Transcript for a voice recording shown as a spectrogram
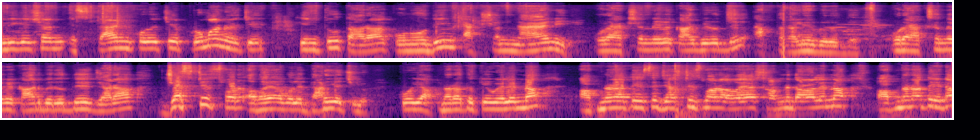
এলিগেশন স্ট্যান্ড করেছে প্রমাণ হয়েছে কিন্তু তারা কোনোদিন অ্যাকশন নেয়নি। ওরা অ্যাকশন নেবে কার বিরুদ্ধে? আক্তার আলীর বিরুদ্ধে। ওরা অ্যাকশন নেবে কার বিরুদ্ধে? যারা জাস্টিস ফর অভয়া বলে দাঁড়িয়েছিল। কই আপনারা তো কেউ এলেন না? আপনারা তো এসে জাস্টিস ফর অভয়ার সামনে দাঁড়ালেন না। আপনারা তো এটা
